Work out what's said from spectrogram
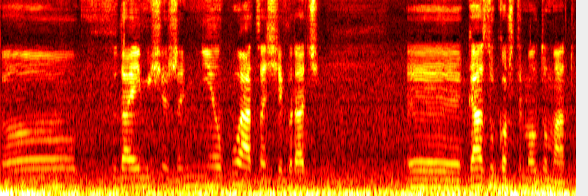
to wydaje mi się, że nie opłaca się brać yy, gazu kosztem automatu.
